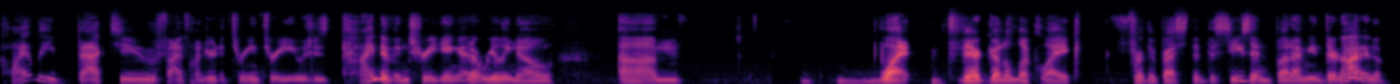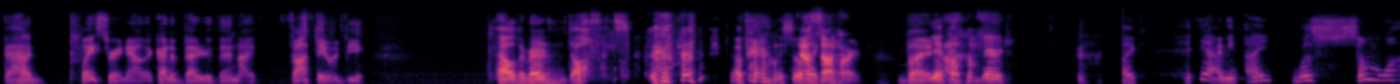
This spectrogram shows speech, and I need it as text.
quietly back to 500 at three and three, which is kind of intriguing. I don't really know um, what they're going to look like for the rest of the season, but I mean, they're not in a bad place right now. They're kind of better than I thought they would be. Hell, they're better than the Dolphins. Apparently, so That's like, not hard, but yeah, um, they're like, yeah. I mean, I was somewhat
